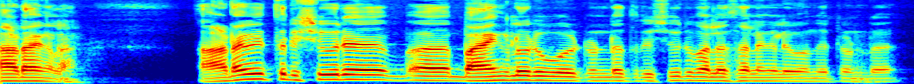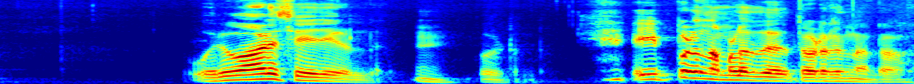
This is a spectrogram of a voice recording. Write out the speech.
നാടകങ്ങളാണ് നാടകം ഈ തൃശ്ശൂർ ബാംഗ്ലൂർ പോയിട്ടുണ്ട് തൃശ്ശൂർ പല സ്ഥലങ്ങളിൽ വന്നിട്ടുണ്ട്. ഒരുപാട് സ്റ്റേജുകളിൽ പോയിട്ടുണ്ട്. ഇപ്പോഴും നമ്മളത് തുടരുന്നുണ്ടോ?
